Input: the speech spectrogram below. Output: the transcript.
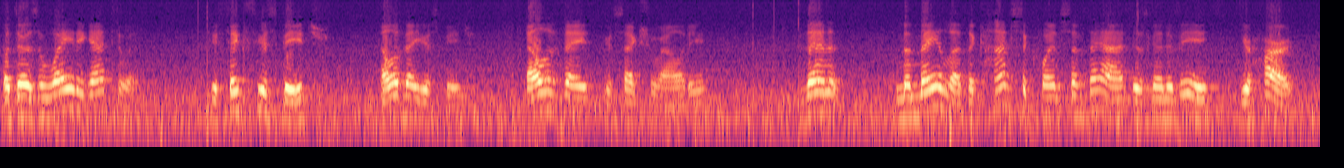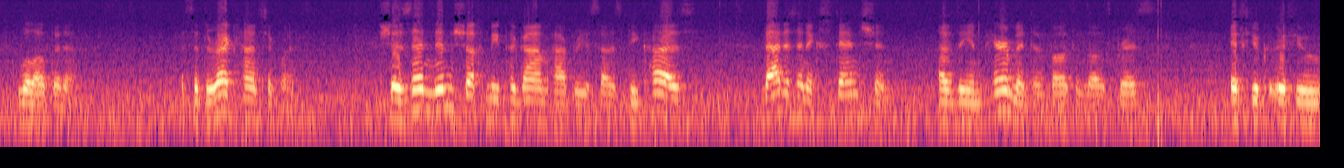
But there's a way to get to it. You fix your speech, elevate your speech, elevate your sexuality, then mamela, the consequence of that is going to be your heart will open up. It's a direct consequence. Shazen nimshach mi pagam habrisos, because that is an extension of the impairment of both of those bris. If you if you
